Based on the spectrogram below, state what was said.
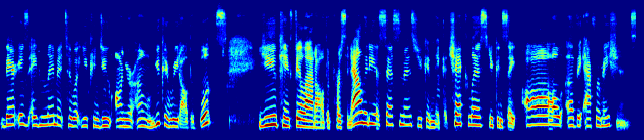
there is a limit to what you can do on your own. You can read all the books you can fill out all the personality assessments you can make a checklist you can say all of the affirmations.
